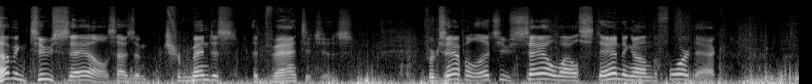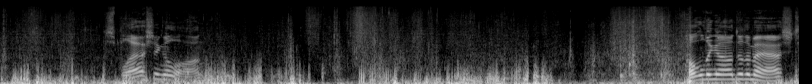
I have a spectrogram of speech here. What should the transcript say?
Having two sails has a tremendous advantages. For example, it lets you sail while standing on the foredeck, splashing along, holding on to the mast,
